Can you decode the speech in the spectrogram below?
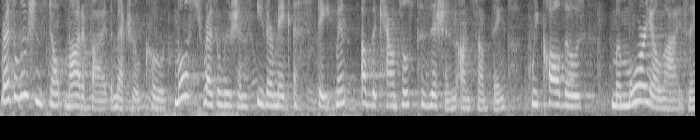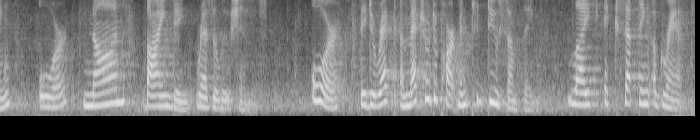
resolutions don't modify the Metro Code. Most resolutions either make a statement of the council's position on something, we call those memorializing or non binding resolutions, or they direct a Metro department to do something, like accepting a grant.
